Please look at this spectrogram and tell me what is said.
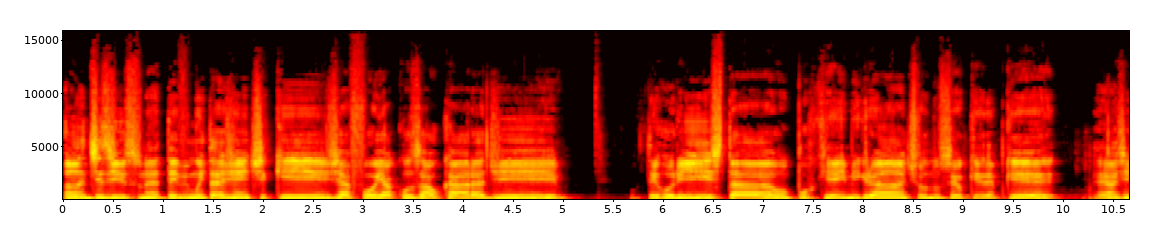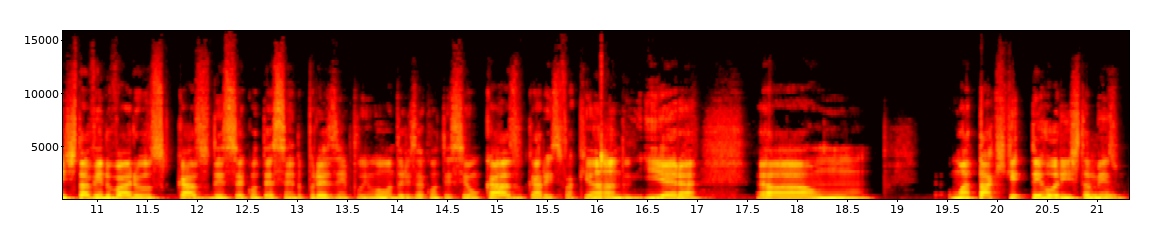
Antes disso, né, teve muita gente que já foi acusar o cara de terrorista, ou porque é imigrante, ou não sei o quê, né? Porque é, a gente está vendo vários casos desses acontecendo. Por exemplo, em Londres aconteceu um caso, o cara esfaqueando, e era uh, um, um ataque terrorista uhum. mesmo.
